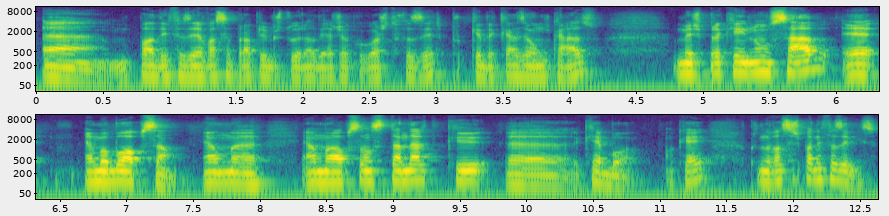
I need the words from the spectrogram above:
Uh, podem fazer a vossa própria mistura, aliás, é o que eu gosto de fazer, porque cada caso é um caso. Mas para quem não sabe, é, é uma boa opção. É uma, é uma opção standard que, uh, que é boa. Ok? Portanto, vocês podem fazer isso.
